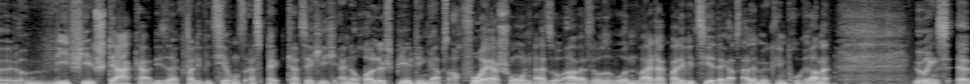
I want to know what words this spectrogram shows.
äh, wie viel stärker dieser Qualifizierungsaspekt tatsächlich eine Rolle spielt. Den gab es auch vorher schon. Also Arbeitslose wurden weiter qualifiziert, da gab es alle möglichen Programme. Übrigens äh,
